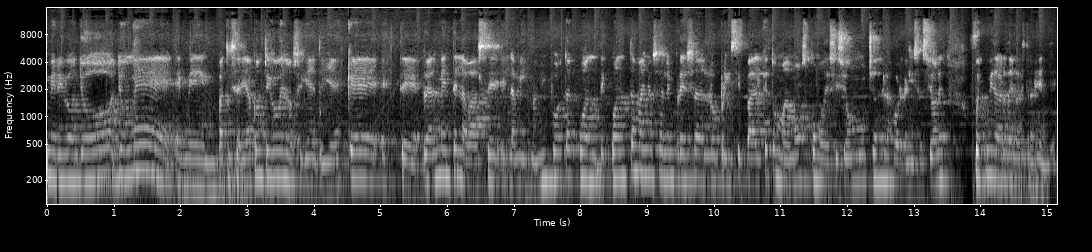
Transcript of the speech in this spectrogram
Mira, yo, yo me, eh, me, empatizaría contigo en lo siguiente, y es que este, realmente la base es la misma. No importa cuán, de cuán tamaño sea la empresa, lo principal que tomamos como decisión muchas de las organizaciones fue cuidar de nuestra gente.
